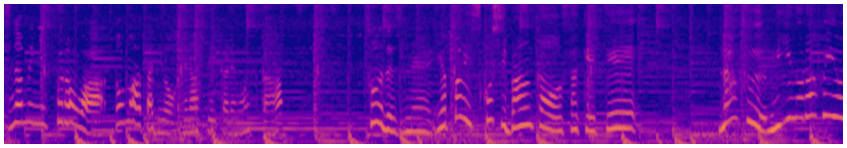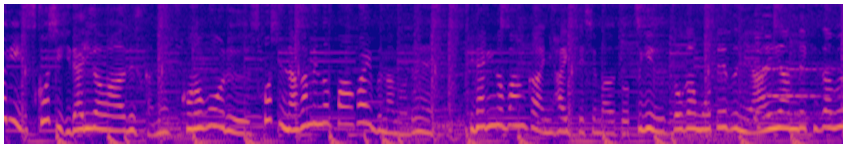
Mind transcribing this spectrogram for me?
ちなみにプロはどのあたりを狙っていかれますか？そうですね。やっぱり少しバンカーを避けてラフ右のラフより少し左側ですかね。このホール少し長めのパー5なので左のバンカーに入ってしまうと次ウッドが持てずにアイアンで刻む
